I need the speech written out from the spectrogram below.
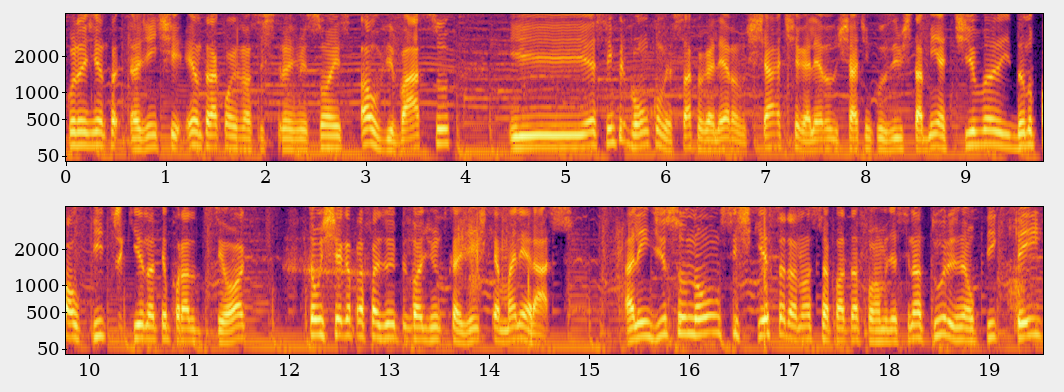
quando a gente, a gente entrar com as nossas transmissões ao vivaço. E é sempre bom conversar com a galera no chat. A galera do chat, inclusive, está bem ativa e dando palpites aqui na temporada do Seahawks. Então chega para fazer um episódio junto com a gente, que é maneiraço. Além disso, não se esqueça da nossa plataforma de assinaturas, né? O PicPay,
